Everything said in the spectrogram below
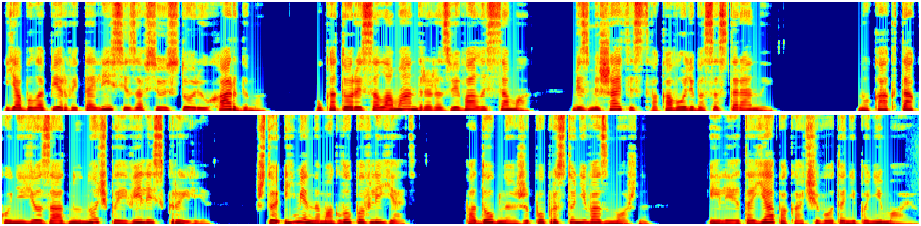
я была первой Талиси за всю историю Хардема, у которой саламандра развивалась сама, без вмешательства кого-либо со стороны. Но как так у нее за одну ночь появились крылья? Что именно могло повлиять? Подобное же попросту невозможно. Или это я пока чего-то не понимаю?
